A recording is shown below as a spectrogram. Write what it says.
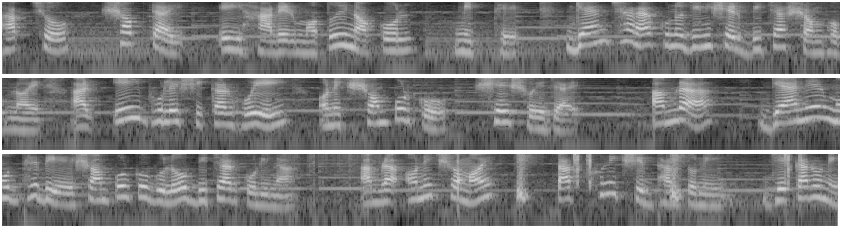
ভাবছ, সবটাই এই হাড়ের মতোই নকল, মিথ্যে। জ্ঞান ছাড়া কোনো জিনিসের বিচার সম্ভব নয়, আর এই ভুলে শিকার হয়েই অনেক সম্পর্ক শেষ হয়ে যায়। আমরা জ্ঞানের মধ্যে দিয়ে সম্পর্কগুলো বিচার করি না। আমরা অনেক সময় তাৎক্ষণিক সিদ্ধান্ত নিই, যে কারণে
